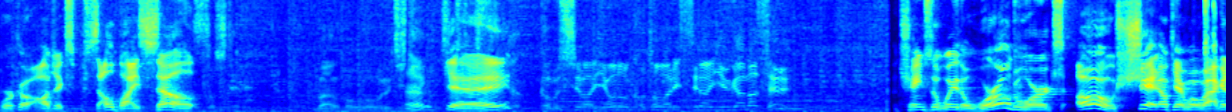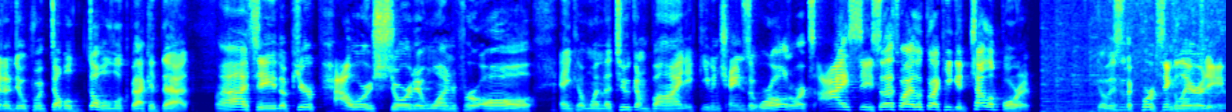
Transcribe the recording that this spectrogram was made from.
Work our objects cell by cell. Okay. Change the way the world works? Oh, shit. Okay, whoa, wait. I gotta do a quick double, double look back at that. Ah, I see. The pure power is stored in one for all. And can, when the two combine, it even changes the world works. I see. So that's why it looked like he could teleport. Yo, this is the quirk singularity.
